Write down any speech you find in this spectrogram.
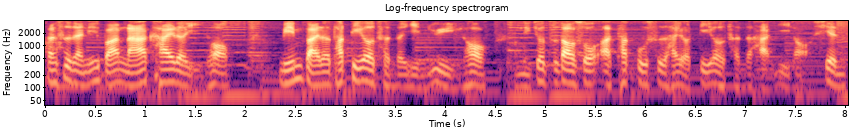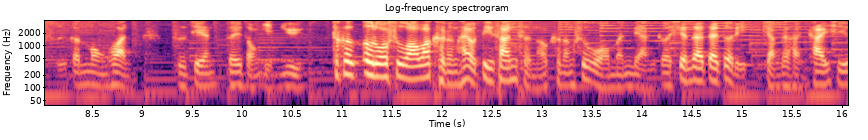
但是呢，你把它拿开了以后，明白了它第二层的隐喻以后，你就知道说啊，它故事还有第二层的含义哈，现实跟梦幻。之间这一种隐喻，这个俄罗斯娃娃可能还有第三层哦，可能是我们两个现在在这里讲的很开心，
